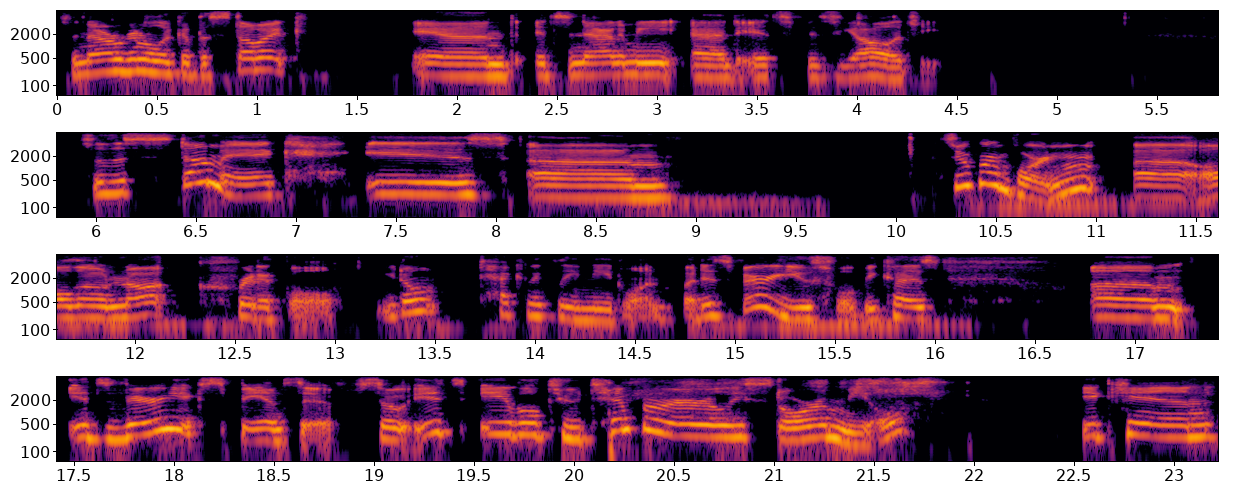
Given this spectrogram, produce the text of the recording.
So now we're gonna look at the stomach and its anatomy and its physiology. So the stomach is um, super important, uh, although not critical. You don't technically need one, but it's very useful because um, it's very expansive. So it's able to temporarily store a meal. It can,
